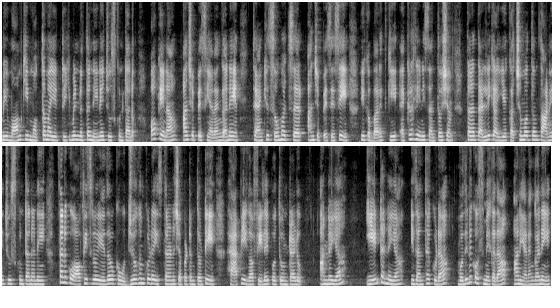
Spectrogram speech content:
మీ మామ్కి మొత్తం అయ్యే ట్రీట్మెంట్ మొత్తం నేనే చూసుకుంటాను. ఓకేనా? అని చెప్పేసి అనగానే thank you so much sir అని చెప్పేసేసి ఇక భరత్కి ఎక్కడ లేని సంతోషం. తన తల్లికి అయ్యే ఖర్చు మొత్తం తానే చూసుకుంటానని తనకు ఆఫీస్లో ఏదో ఒక ఉద్యోగం కూడా ఇస్తానని చెప్పడంతో హ్యాపీగా ఫీల్ అయిపోతూ ఉంటాడు. అన్నయ్య? ఏంటన్నయ్య ఇదంతా కూడా వదిన కోసమే కదా? అని అనగానే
